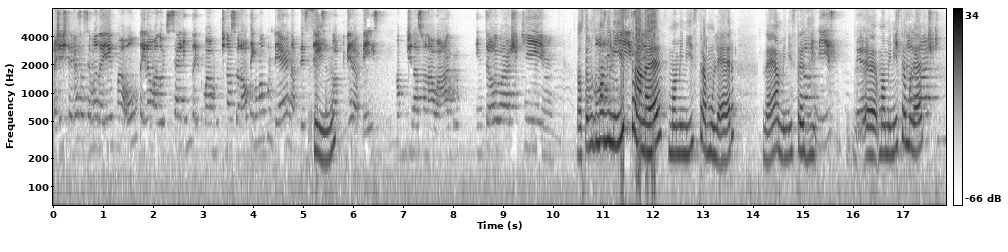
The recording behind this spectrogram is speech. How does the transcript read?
a gente teve essa semana aí, uma, ontem, né, uma notícia linda, que uma multinacional tem uma mulher na presidência Sim. pela primeira vez, uma multinacional agro. Então, eu acho que. Nós temos uma ministra, né? Uma ministra mulher, né? A ministra uma de. Ministra, é, uma ministra então, mulher. Eu acho que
